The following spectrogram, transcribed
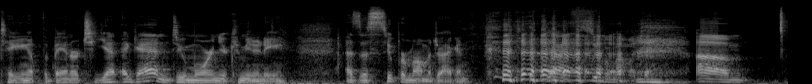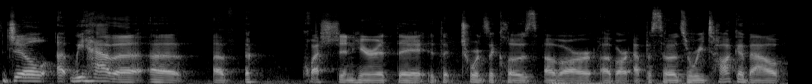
taking up the banner to yet again do more in your community as a super mama dragon. Super Mama. Um, Jill, uh, we have a, a a, a question here at the, at the towards the close of our of our episodes where we talk about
